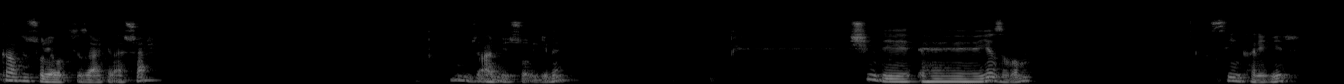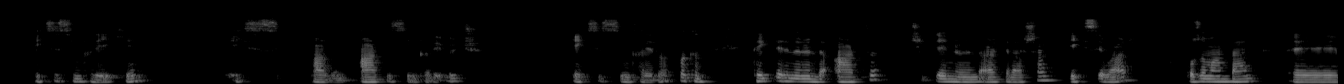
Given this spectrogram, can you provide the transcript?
46. soruya bakacağız arkadaşlar. Bu güzel bir soru gibi. Şimdi ee, yazalım. Sin kare 1 eksi sin kare 2 eksi pardon artı sin kare 3 eksi sin kare 4. Bakın teklerin önünde artı çiftlerin önünde arkadaşlar eksi var. O zaman ben ee,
